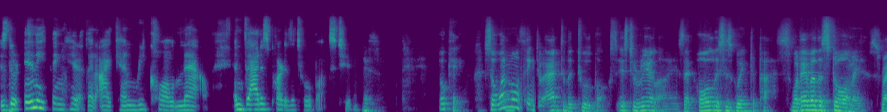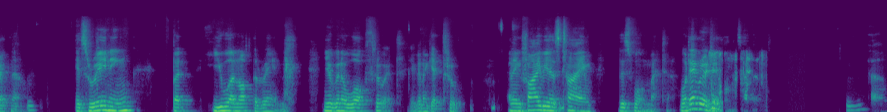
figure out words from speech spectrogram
Is there anything here that I can recall now? And that is part of the toolbox too. Yes. Okay. So, one more thing to add to the toolbox is to realize that all this is going to pass, whatever the storm is right now. Mm-hmm. It's raining, but you are not the rain. You're going to walk through it, you're going to get through. And in five years' time, this won't matter. Whatever it is, mm-hmm. um,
